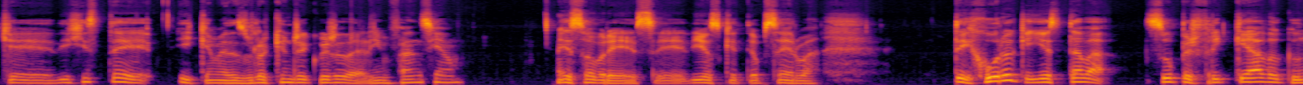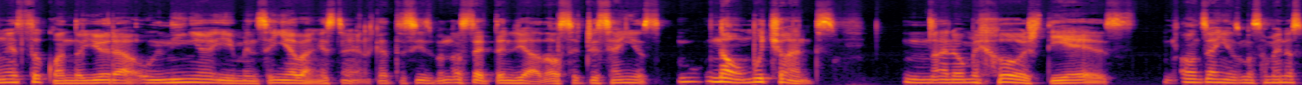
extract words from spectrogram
que dijiste y que me desbloqueó un recuerdo de la infancia es sobre ese Dios que te observa. Te juro que yo estaba súper friqueado con esto cuando yo era un niño y me enseñaban esto en el catecismo. No sé, tendría 12, 13 años. No, mucho antes. A lo mejor 10, 11 años más o menos.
